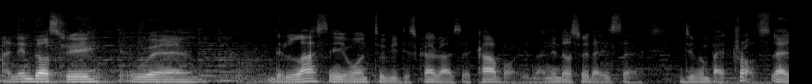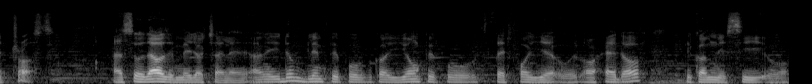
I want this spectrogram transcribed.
an industry where the last thing you want to be described as a cowboy in an industry that is uh, driven by trust, uh, trust. And so that was a major challenge. And you don't blame people because young people, 34 year old or head of, becoming a CEO,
